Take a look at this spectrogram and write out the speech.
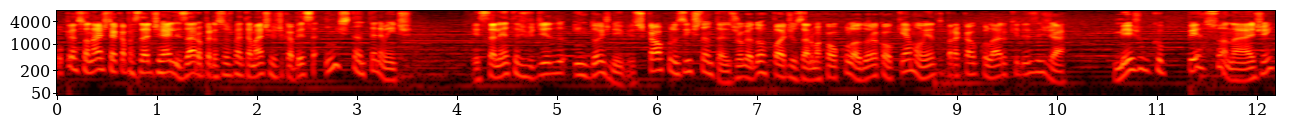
O personagem tem a capacidade de realizar operações matemáticas de cabeça instantaneamente. Esse talento é dividido em dois níveis. Cálculos instantâneos. O jogador pode usar uma calculadora a qualquer momento para calcular o que desejar mesmo que o personagem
